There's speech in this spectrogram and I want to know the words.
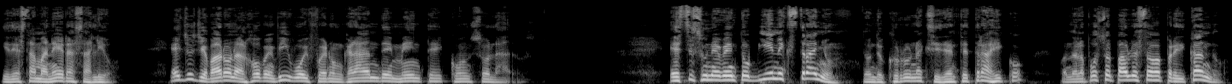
y de esta manera salió. Ellos llevaron al joven vivo y fueron grandemente consolados. Este es un evento bien extraño, donde ocurre un accidente trágico cuando el apóstol Pablo estaba predicando.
